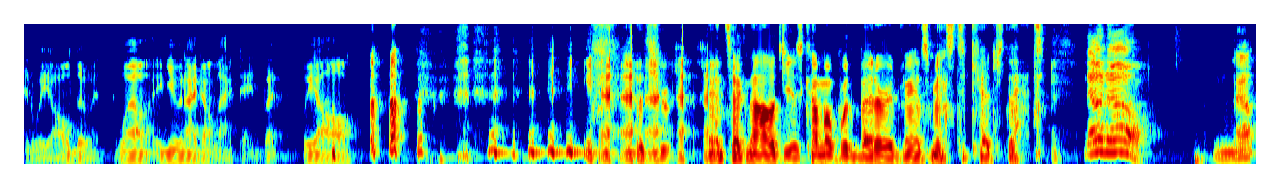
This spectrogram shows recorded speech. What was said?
and we all do it. Well, you and I don't lactate, but we all. yeah. That's true. And technology has come up with better advancements to catch that. No, no, no.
